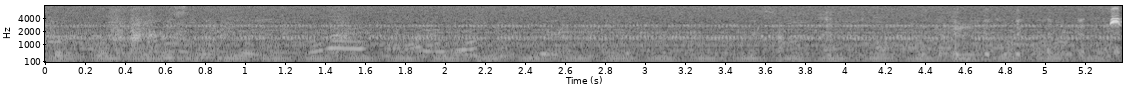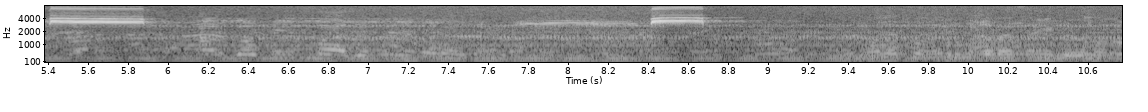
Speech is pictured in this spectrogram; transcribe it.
निळ्या पट्टीमध्ये या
